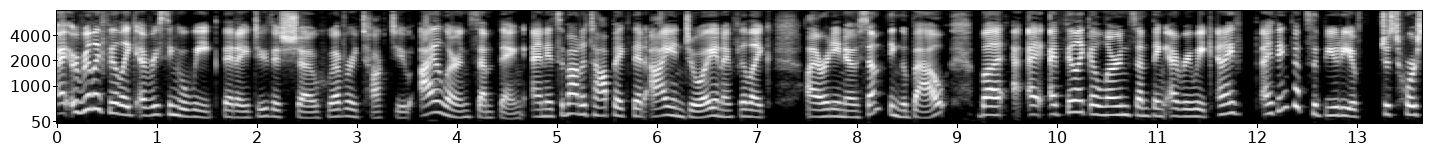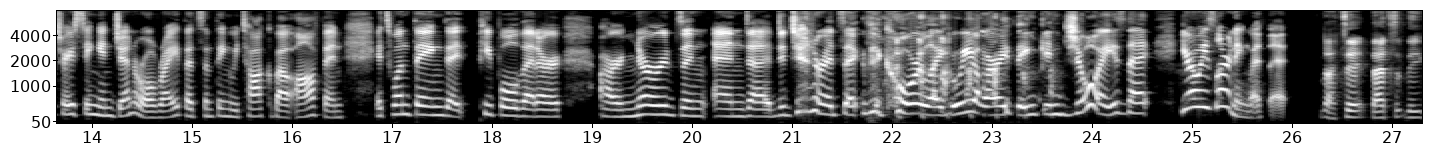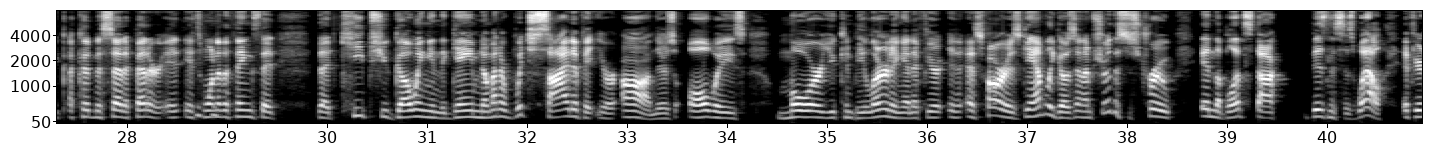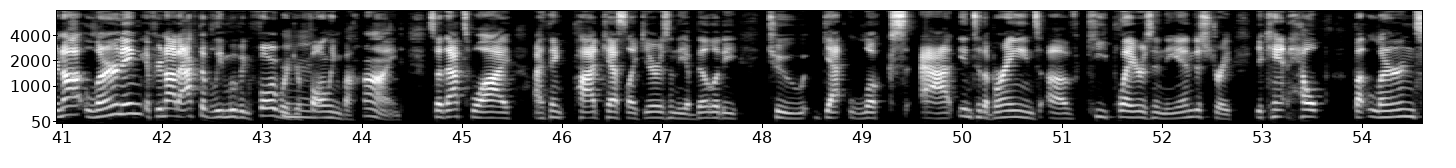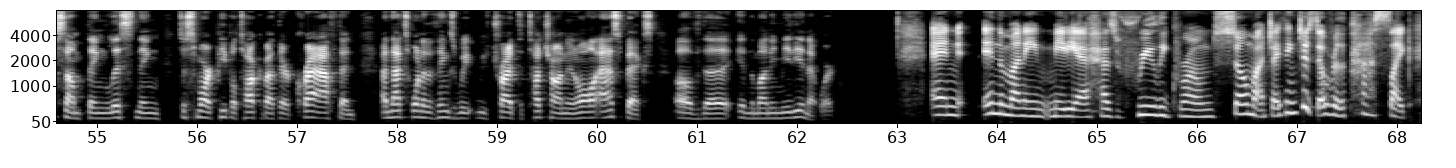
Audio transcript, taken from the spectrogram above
I really feel like every single week that I do this show, whoever I talk to, I learn something. And it's about a topic that I enjoy and I feel like I already know something about. But I, I feel like I learn something every week. And I I think that's the beauty of just horse racing in general, right? That's something we talk about often. It's one thing that people that are are nerds and and uh, degenerates at the core, like we are, I think, enjoy is that you're always learning with it. That's it. That's the. I couldn't have said it better. It, it's one of the things that that keeps you going in the game, no matter which side of it you're on. There's always more you can be learning. And if you're as far as gambling goes, and I'm sure this is true in the bloodstock business as well. If you're not learning, if you're not actively moving forward, mm-hmm. you're falling behind. So that's why I think podcasts like yours and the ability to get looks at into the brains of key players in the industry, you can't help but learn something listening to smart people talk about their craft and and that's one of the things we, we've tried to touch on in all aspects of the in the money media network. And in the money media has really grown so much. I think just over the past like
